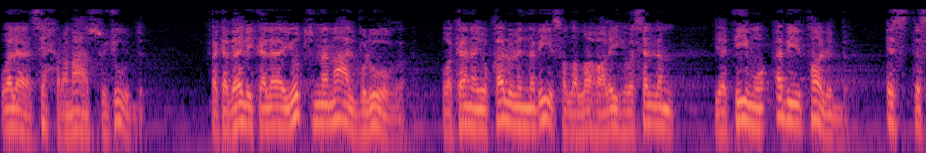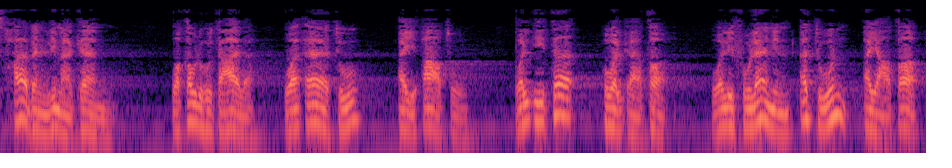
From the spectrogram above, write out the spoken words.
ولا سحر مع السجود. فكذلك لا يتم مع البلوغ. وكان يقال للنبي صلى الله عليه وسلم يتيم أبي طالب. استصحابا لما كان وقوله تعالى وآتوا أي أعطوا والإيتاء هو الإعطاء ولفلان أتو أي عطاء.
